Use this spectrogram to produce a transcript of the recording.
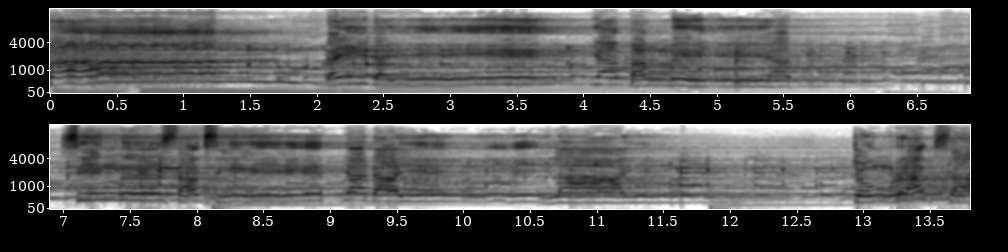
มันใดใดอยากบังเมียนเสียงศักดิ์สิทธิ์อย่าได้ลาย จงรักษา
